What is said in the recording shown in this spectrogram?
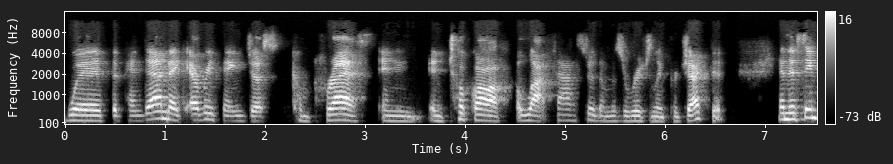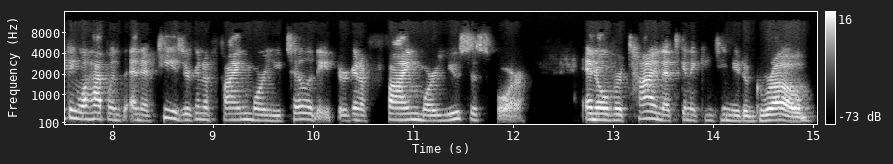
with the pandemic, everything just compressed and and took off a lot faster than was originally projected. And the same thing will happen with NFTs. You're going to find more utility. You're going to find more uses for. And over time, that's going to continue to grow.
